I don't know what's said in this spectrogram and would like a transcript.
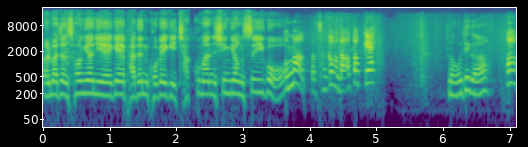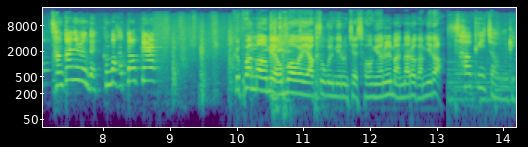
얼마 전 성현이에게 받은 고백이 자꾸만 신경 쓰이고 엄마, 나 잠깐만 나갔다 올게. 너 어디 가? 어, 잠깐이면 돼. 금방 갔다 올게. 급한 마음에 엄마와의 약속을 미룬 채 성현을 만나러 갑니다. 사귀자 우리.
